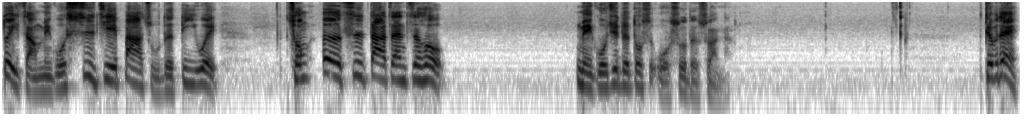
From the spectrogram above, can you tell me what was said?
队长，美国世界霸主的地位，从二次大战之后，美国觉得都是我说的算了，对不对？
